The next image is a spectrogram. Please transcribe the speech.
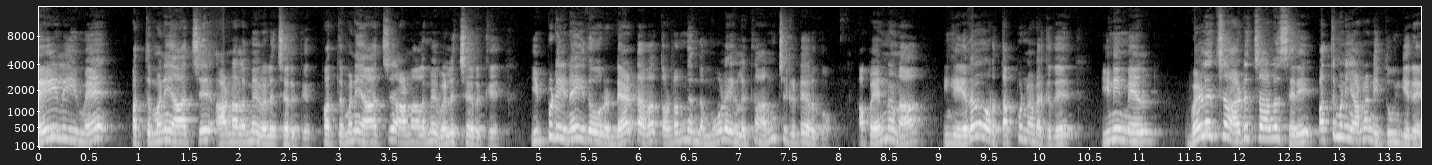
டெய்லியுமே பத்து மணி ஆச்சு ஆனாலுமே வெளிச்சம் இருக்கு பத்து மணி ஆச்சு ஆனாலுமே வெளிச்சம் இருக்கு இப்படின்னு இது ஒரு டேட்டாவை தொடர்ந்து இந்த மூளைகளுக்கு அனுப்பிச்சுக்கிட்டே இருக்கும். அப்போ என்னன்னா இங்கே ஏதோ ஒரு தப்பு நடக்குது. இனிமேல் வெளிச்சம் அடித்தாலும் சரி பத்து மணி ஆனால் நீ தூங்கிரு.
